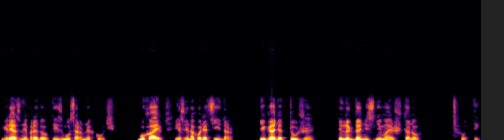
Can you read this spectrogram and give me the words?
грязные продукты из мусорных куч, бухают, если находят сидр, и гадят тут же, иногда не снимая штанов. Тьфу ты!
